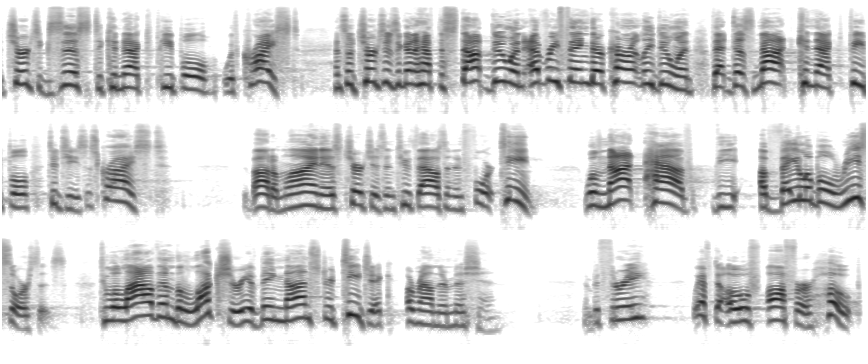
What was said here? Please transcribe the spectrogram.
The church exists to connect people with Christ. And so churches are going to have to stop doing everything they're currently doing that does not connect people to Jesus Christ. The bottom line is churches in 2014 will not have the available resources to allow them the luxury of being non strategic around their mission. Number three, we have to offer hope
